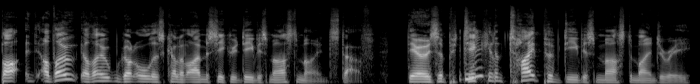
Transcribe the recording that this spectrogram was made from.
but although although we've got all this kind of I'm a secret Devious mastermind stuff, there is a mm-hmm. particular type of Devious mastermindery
